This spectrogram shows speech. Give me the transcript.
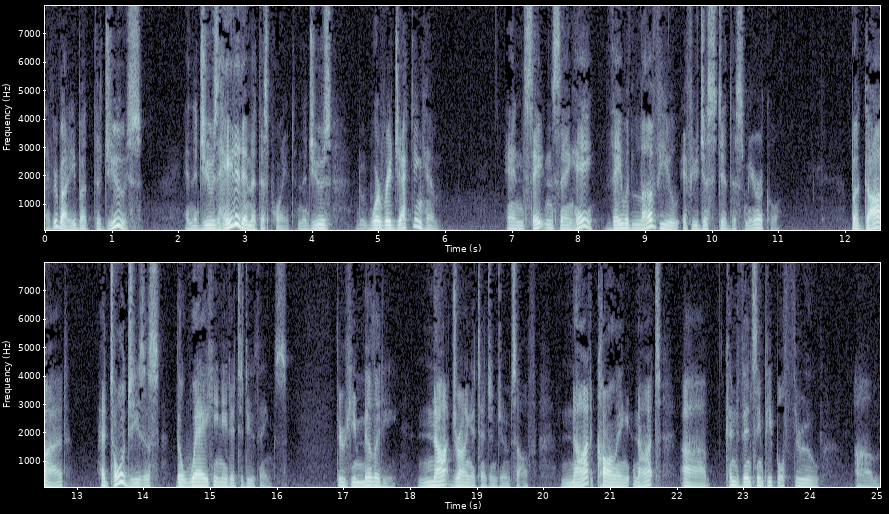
Everybody but the Jews. And the Jews hated him at this point, and the Jews were rejecting him. And Satan's saying, hey, they would love you if you just did this miracle. But God had told Jesus the way he needed to do things through humility, not drawing attention to himself, not calling, not uh, convincing people through um,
